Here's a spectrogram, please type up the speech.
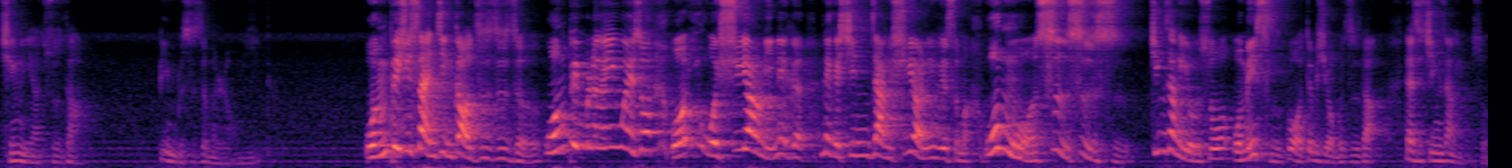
请你要知道，并不是这么容易。我们必须善尽告知之责，我们并不能因为说我我需要你那个那个心脏，需要你那个什么，我抹视事实。经上有说，我没死过，对不起，我不知道。但是经上有说，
